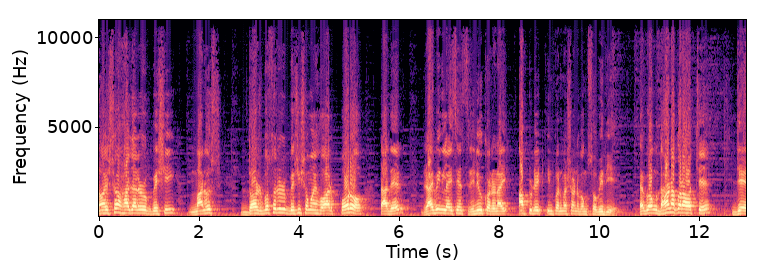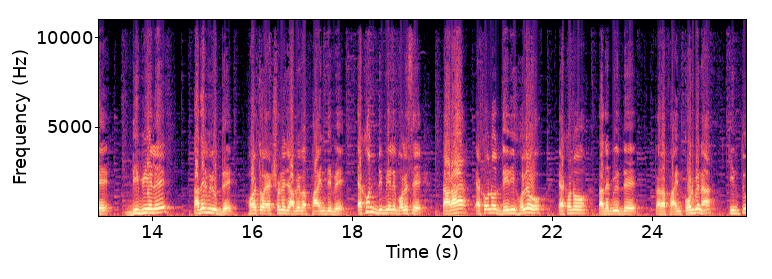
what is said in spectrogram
নয়শো হাজারেরও বেশি মানুষ দশ বছরের বেশি সময় হওয়ার পরও তাদের ড্রাইভিং লাইসেন্স রিনিউ করে নাই আপ টু ডেট ইনফরমেশন এবং ছবি দিয়ে। এবং ধারণা করা হচ্ছে যে ডিবিএলএ তাদের বিরুদ্ধে হয়তো অ্যাকশনে যাবে বা ফাইন দেবে। এখন ডিবিএলএ বলেছে তারা এখনও দেরি হলেও এখনও তাদের বিরুদ্ধে তারা ফাইন করবে না। কিন্তু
